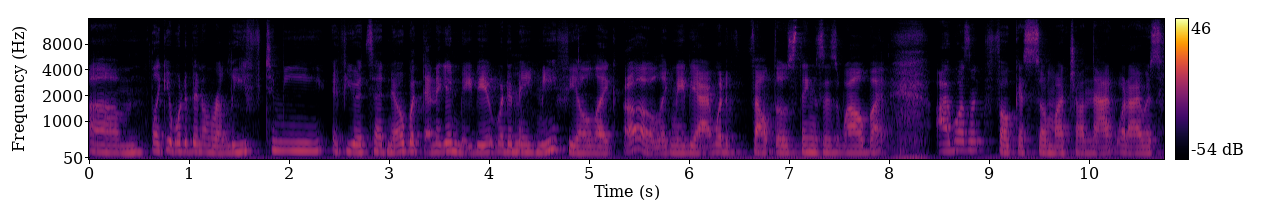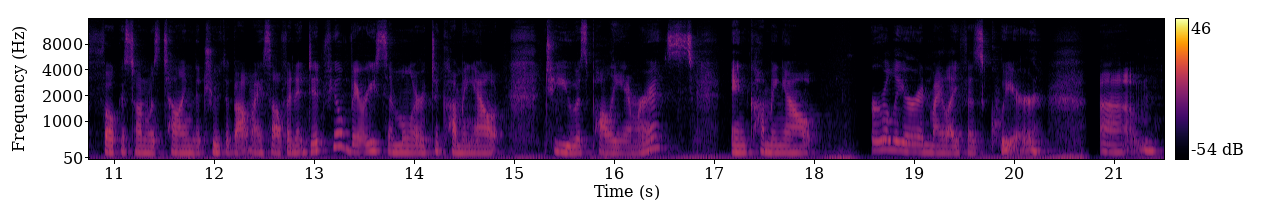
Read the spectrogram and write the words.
Um, like it would have been a relief to me if you had said no, but then again, maybe it would have made me feel like, oh, like maybe I would have felt those things as well. But I wasn't focused so much on that. What I was focused on was telling the truth about myself. And it did feel very similar to coming out to you as polyamorous and coming out earlier in my life as queer. Um,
